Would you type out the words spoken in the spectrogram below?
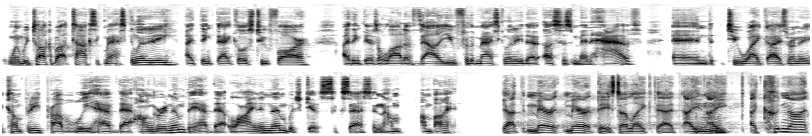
when we talk about toxic masculinity, I think that goes too far. I think there's a lot of value for the masculinity that us as men have. And two white guys running a company probably have that hunger in them. They have that line in them, which gets success. And I'm I'm buying. Yeah, merit merit based. I like that. I, mm-hmm. I I could not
